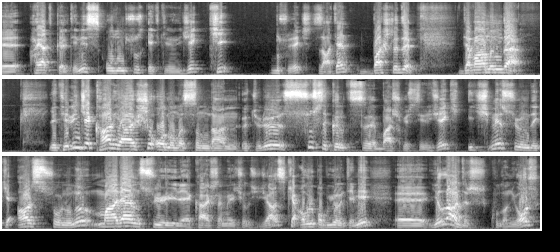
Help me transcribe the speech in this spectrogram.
e, hayat kaliteniz olumsuz etkilenecek ki bu süreç zaten başladı. Devamında Yeterince kar yağışı olmamasından ötürü su sıkıntısı baş gösterecek. İçme suyundaki arz sorununu maden suyu ile karşılamaya çalışacağız ki Avrupa bu yöntemi e, yıllardır kullanıyor.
